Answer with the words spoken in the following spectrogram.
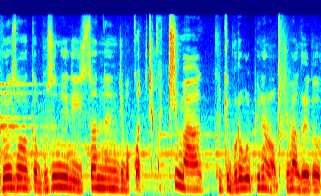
그래서 그러니까 무슨 일이 있었는지 뭐 꼬치꼬치 막 그렇게 물어볼 필요는 없지만 그래도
